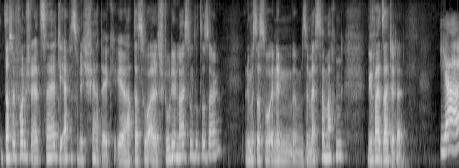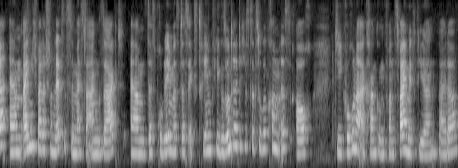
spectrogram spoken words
das wir vorhin schon erzählt, die App ist noch nicht fertig. Ihr habt das so als Studienleistung sozusagen? Und ihr müsst das so in dem Semester machen. Wie weit seid ihr denn? Ja, ähm, eigentlich war das schon letztes Semester angesagt. Ähm, das Problem ist, dass extrem viel Gesundheitliches dazu gekommen ist, auch die Corona-Erkrankung von zwei Mitgliedern leider.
